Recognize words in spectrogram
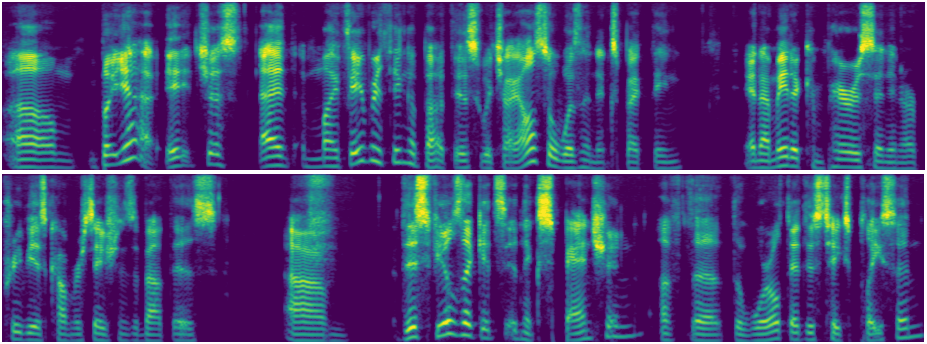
um, but yeah, it just and my favorite thing about this, which I also wasn't expecting, and I made a comparison in our previous conversations about this. Um, this feels like it's an expansion of the the world that this takes place in,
